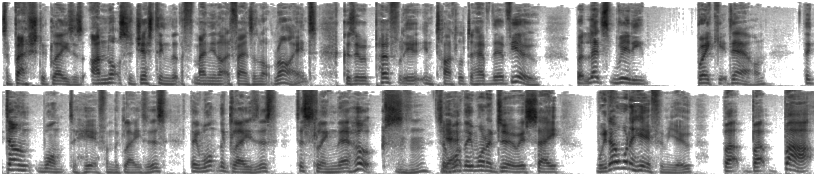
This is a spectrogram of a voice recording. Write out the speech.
to bash the Glazers. I'm not suggesting that the Man United fans are not right because they were perfectly entitled to have their view. But let's really break it down. They don't want to hear from the Glazers. They want the Glazers to sling their hooks. Mm-hmm. So yeah. what they want to do is say, we don't want to hear from you, but but but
